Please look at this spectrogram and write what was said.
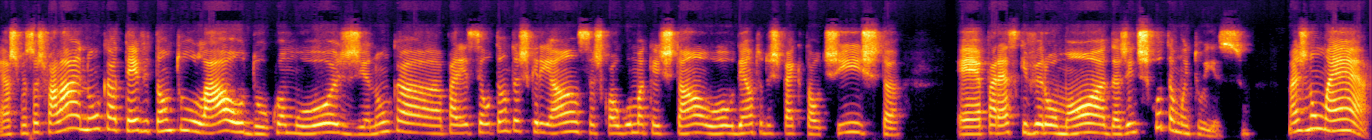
É, as pessoas falam, ah, nunca teve tanto laudo como hoje, nunca apareceu tantas crianças com alguma questão, ou dentro do espectro autista, é, parece que virou moda, a gente escuta muito isso. Mas não é,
